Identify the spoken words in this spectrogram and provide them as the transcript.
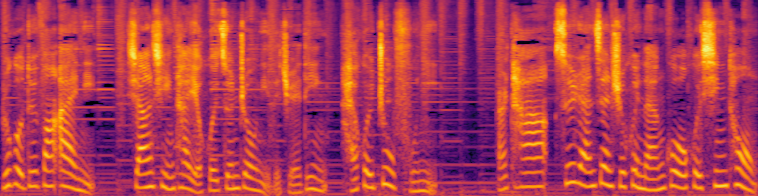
如果对方爱你，相信他也会尊重你的决定，还会祝福你。而他虽然暂时会难过、会心痛，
